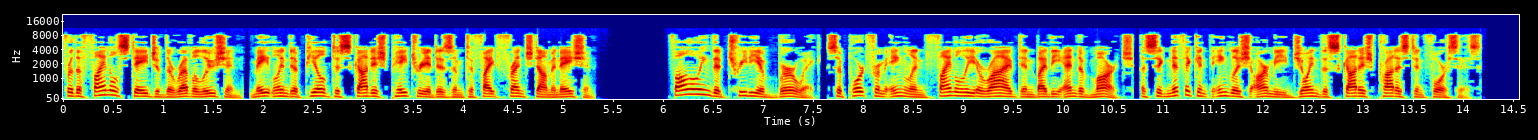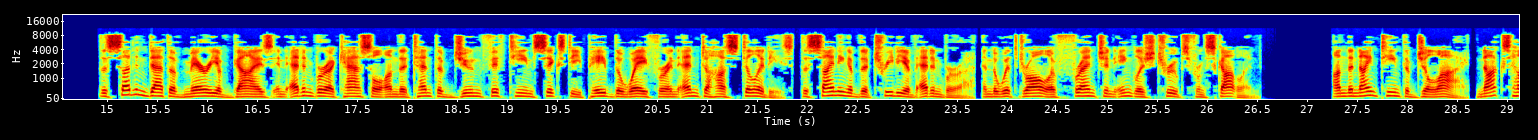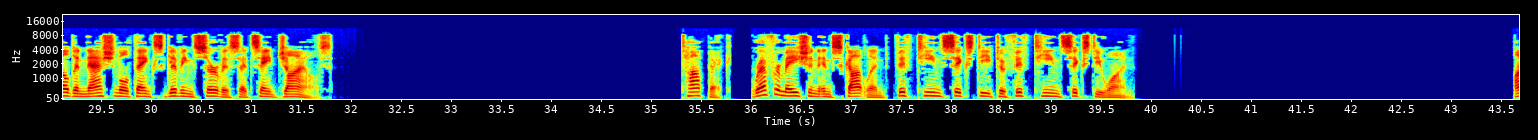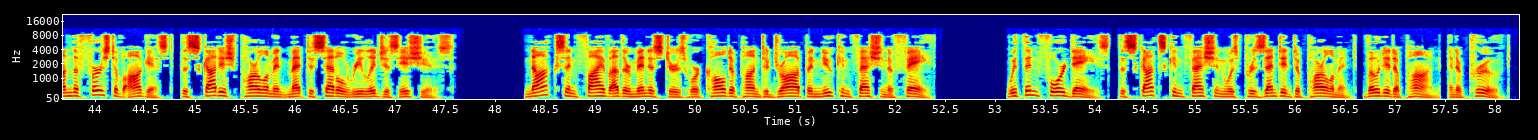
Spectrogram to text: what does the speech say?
For the final stage of the revolution, Maitland appealed to Scottish patriotism to fight French domination. Following the Treaty of Berwick, support from England finally arrived and by the end of March, a significant English army joined the Scottish Protestant forces. The sudden death of Mary of Guise in Edinburgh Castle on 10 June 1560 paved the way for an end to hostilities, the signing of the Treaty of Edinburgh, and the withdrawal of French and English troops from Scotland. On 19 July, Knox held a national Thanksgiving service at St Giles. Reformation in Scotland, 1560–1561 On 1 August, the Scottish Parliament met to settle religious issues. Knox and five other ministers were called upon to draw up a new confession of faith. Within four days, the Scots Confession was presented to Parliament, voted upon, and approved.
